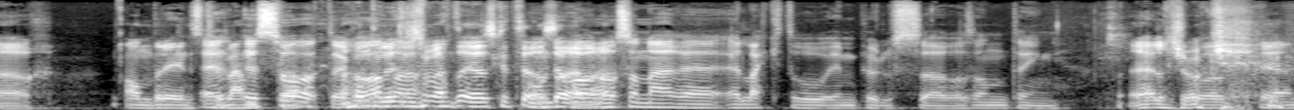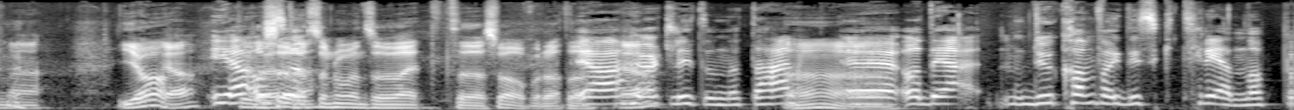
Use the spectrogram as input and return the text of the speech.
er andre instrumenter. jeg så at det var jeg til om det var noen sånne her eh, elektroimpulser og sånne ting. Elsjokk. ja. Ja, Ja. også, det er også- noen som vet eh, svaret på dette. Jeg har hørt litt om dette her. Ah. Eh, og det, du kan faktisk trene opp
